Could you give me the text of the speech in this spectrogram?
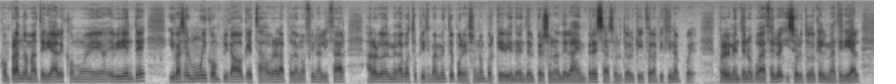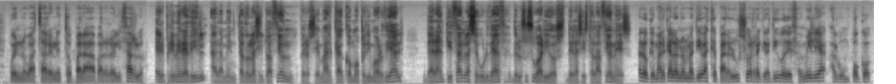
comprando materiales como es evidente y va a ser muy complicado que estas obras las podamos finalizar a lo largo del mes de agosto principalmente por eso, ¿no? porque evidentemente el personal de las empresas, sobre todo el que hizo la piscina, pues probablemente no puede hacerlo y sobre todo que el material pues no va a estar en esto para, para realizar el primer edil ha lamentado la situación, pero se marca como primordial garantizar la seguridad de los usuarios de las instalaciones. Lo que marca la normativa es que para el uso recreativo de familia, algo un poco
